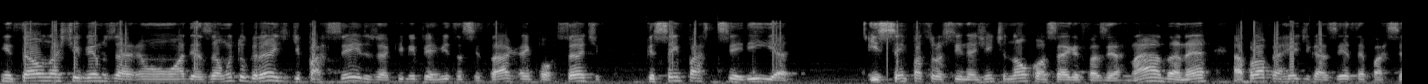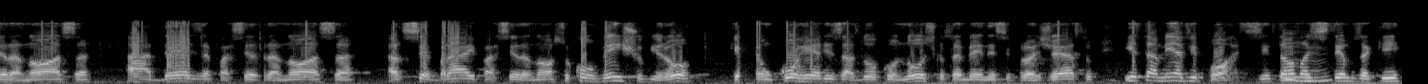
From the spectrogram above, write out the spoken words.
Então, nós tivemos eh, uma adesão muito grande de parceiros, aqui me permita citar, é importante, que sem parceria e sem patrocínio a gente não consegue fazer nada, né? A própria Rede Gazeta é parceira nossa, a ADES é parceira nossa, a Sebrae parceira nossa, o Convention Bureau, que é um co-realizador conosco também nesse projeto, e também a Viportes. Então, uhum. nós temos aqui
